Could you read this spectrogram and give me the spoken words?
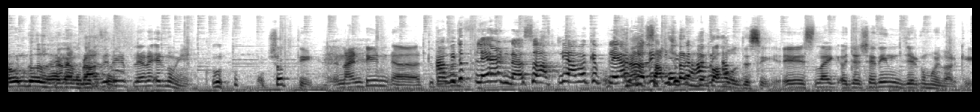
ওন গোল হয়ে গেল ব্রাজিলের প্লেয়ার এরকমই। সত্যি নাইনটিন আমি তো প্লেয়ার না সো আপনি আমাকে প্লেয়ার বলে কিছু আমি- কথা বলতেছি। ইটস লাইক যে সেদিন যেরকম হইল আর কি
